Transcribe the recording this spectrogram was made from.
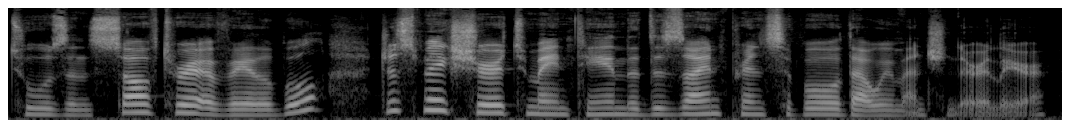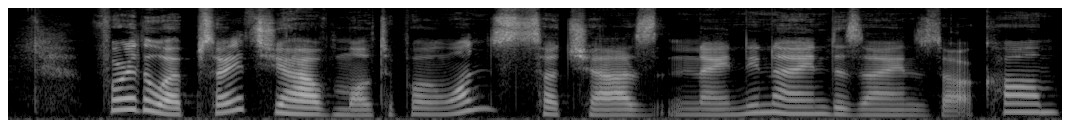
tools and software available. Just make sure to maintain the design principle that we mentioned earlier. For the websites, you have multiple ones such as 99designs.com,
